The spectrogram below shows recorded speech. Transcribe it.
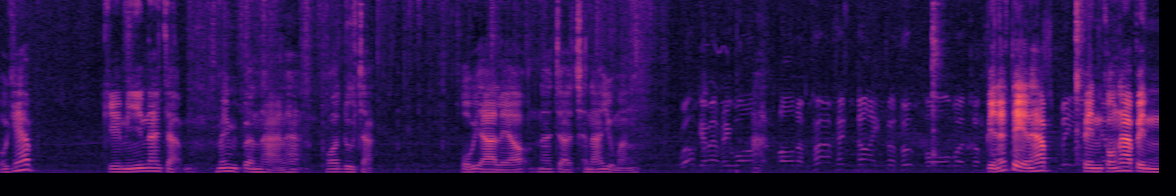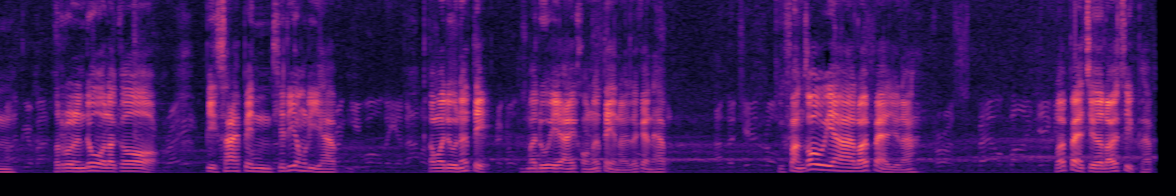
โอเคครับ เกมนี้น่าจะไม่มีปัญหานะฮะ เพราะดูจาก OVR แล้วน่าจะชนะอยู่มั้ง เปลี่ยนนักเตะนะครับ เป็นกองหน้าเป็นโรนัลโดแล้วก็ปีกซ้ายเป็นเทยรี่องรีครับก็มาดูนักเตะมาดู AI ของนักเตะหน่อยแล้วกันครับ อีกฝั่งก็ VR 108 อยู่นะ 108 เจอ 110 ครับ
